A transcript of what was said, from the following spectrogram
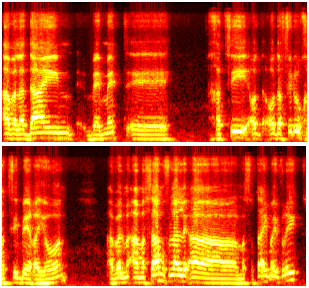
אבל עדיין באמת אה, חצי, עוד, עוד אפילו חצי בהיריון, אבל המסע המופלא, המסעותיים העברית,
